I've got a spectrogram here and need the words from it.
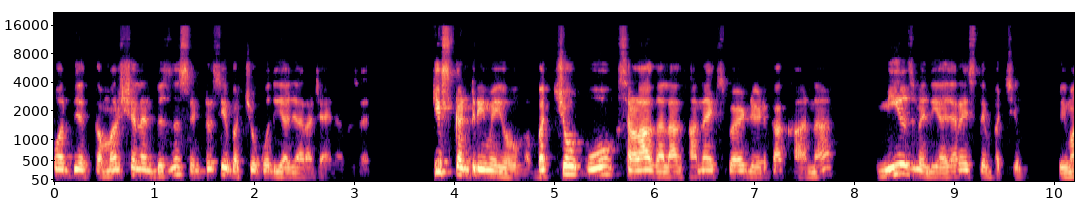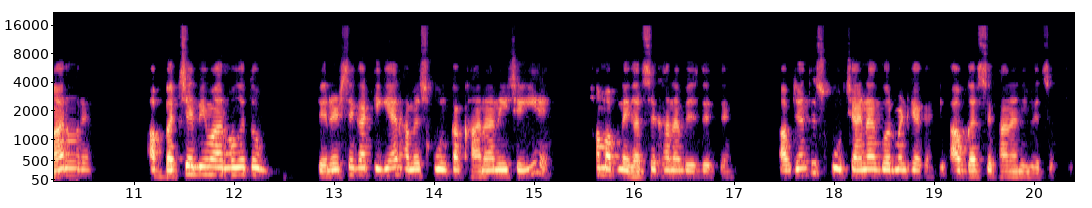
for the commercial and business interest ये बच्चों को दिया जा रहा चाइना में सर किस कंट्री में ये होगा? बच्चों को सड़ा गला खाना एक्सपायर डेट का खाना मील्स में दिया जा रहा है, इसलिए बच्चे बीमार हो रहे हैं। अब बच्चे बीमार हो गए तो पेरेंट्स ने कहा, ठीक है यार, हमें स्कूल का खाना नहीं चाहिए, हम अपने घर से खाना भेज देते हैं। आप जानते स्कूल चाइना गवर्नमेंट क्या कहती है? आप घर से खाना नहीं भेज सकते।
